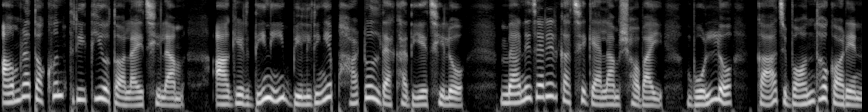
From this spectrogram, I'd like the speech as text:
আমরা তখন তৃতীয় তলায় ছিলাম। আগের দিনই বিল্ডিংয়ে ফাটল দেখা দিয়েছিল। ম্যানেজারের কাছে গেলাম সবাই। বলল, কাজ বন্ধ করেন,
